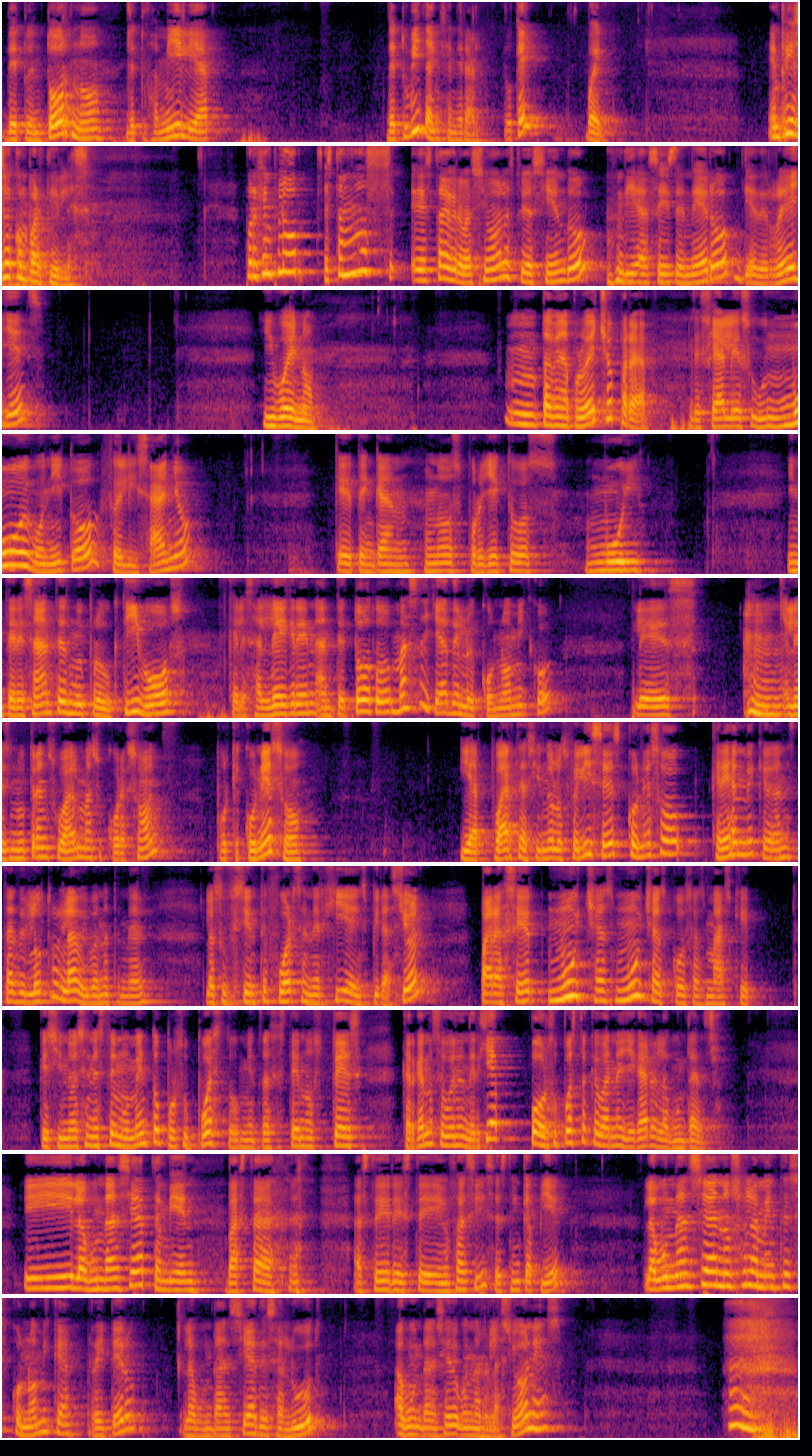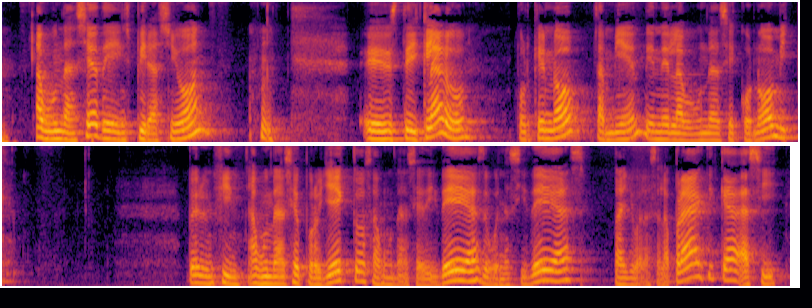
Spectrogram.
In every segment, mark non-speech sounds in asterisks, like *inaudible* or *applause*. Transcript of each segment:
de tu entorno, de tu familia, de tu vida en general, ¿ok? Bueno, empiezo a compartirles. Por ejemplo, estamos, esta grabación la estoy haciendo día 6 de enero, Día de Reyes. Y bueno, mm, también aprovecho para desearles un muy bonito, feliz año, que tengan unos proyectos muy interesantes, muy productivos, que les alegren ante todo, más allá de lo económico, les, *clears throat* les nutran su alma, su corazón, porque con eso, y aparte haciéndolos felices, con eso créanme que van a estar del otro lado y van a tener la suficiente fuerza, energía e inspiración para hacer muchas, muchas cosas más que, que si no es en este momento, por supuesto, mientras estén ustedes cargándose buena energía, por supuesto que van a llegar a la abundancia. Y la abundancia también basta *laughs* hacer este énfasis, este hincapié. La abundancia no solamente es económica, reitero, la abundancia de salud, abundancia de buenas relaciones, *sighs* abundancia de inspiración. *laughs* Este, y claro, ¿por qué no? También viene la abundancia económica. Pero en fin, abundancia de proyectos, abundancia de ideas, de buenas ideas, para llevarlas a la práctica, así.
